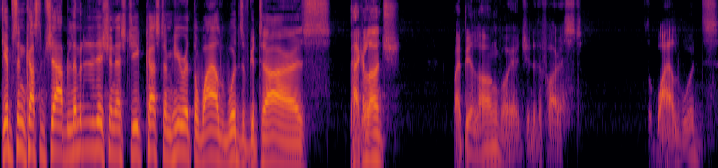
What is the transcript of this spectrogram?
Gibson Custom Shop, limited edition SG Custom here at the Wild Woods of Guitars. Pack a lunch. Might be a long voyage into the forest. The Wild Woods.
